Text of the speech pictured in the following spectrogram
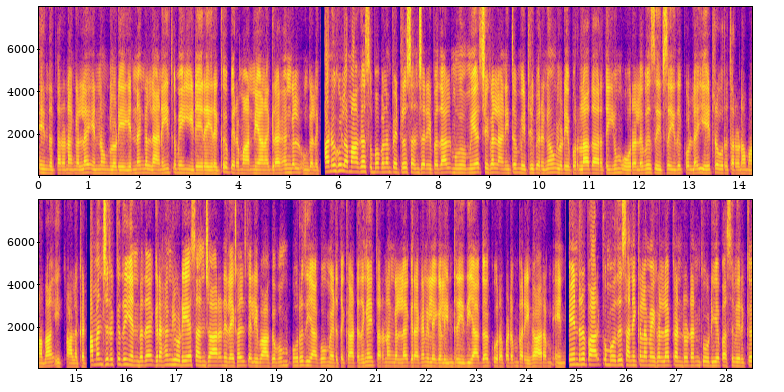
இந்த தருணங்கள்ல என்ன உங்களுடைய எண்ணங்கள் அனைத்துமே ஈடேற இருக்கு. பெரும்பான்மையான கிரகங்கள் உங்களுக்கு அனுகூலமாக சுபபலம் பெற்று சஞ்சரிப்பதால் முயற்சிகள் அனைத்தும் வெற்றி பெறுங்க. உங்களுடைய பொருளாதாரத்தையும் ஓரளவு சீர் செய்து கொள்ள ஏற்ற ஒரு தருணமாக தான் இக்காலகட்டம் அமைஞ்சிருக்குது என்பதை கிரகங்களுடைய சஞ்சார நிலைகள் தெளிவாகவும் உறுதியாகவும் எடுத்து காட்டுதுங்க இத்தருணங்கள்ல கிரக நிலைகளின் ரீதியாக கூறப்படும் பரிகாரம் என்- என்று பார்க்கும்போது சனிக்கிழமைகளில் கன்றுடன் கூடிய பசுவிற்கு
